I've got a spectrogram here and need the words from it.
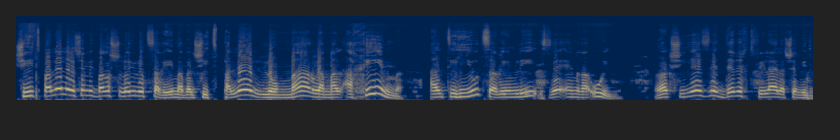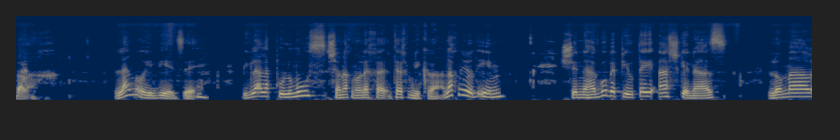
שיתפלל אל השם יתברך שלא יהיו לו צרים, אבל שיתפלל לומר למלאכים אל תהיו צרים לי, זה אין ראוי. רק שיהיה זה דרך תפילה אל השם יתברך. למה הוא הביא את זה? בגלל הפולמוס שאנחנו הולך, תכף נקרא. אנחנו יודעים שנהגו בפיוטי אשכנז לומר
